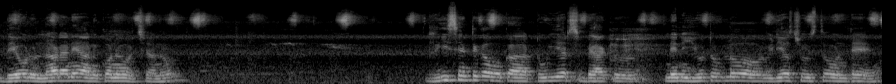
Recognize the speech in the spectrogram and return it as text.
దేవుడు ఉన్నాడనే అనుకునే వచ్చాను. రీసెంట్గా ఒక టూ ఇయర్స్ బ్యాక్ నేను యూట్యూబ్లో వీడియోస్ చూస్తూ ఉంటే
